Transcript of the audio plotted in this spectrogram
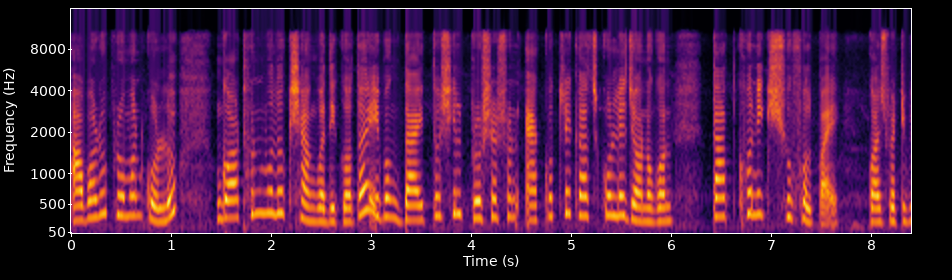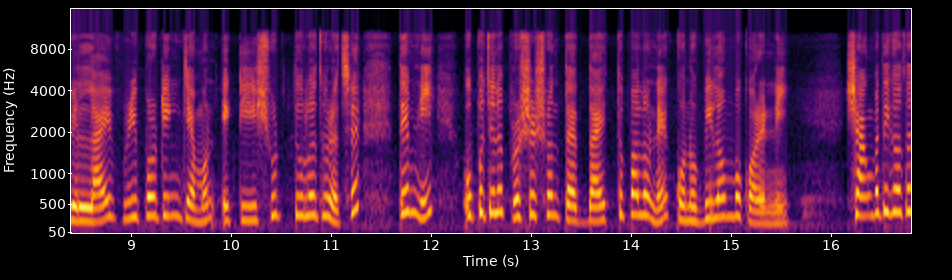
আবারও প্রমাণ করল গঠনমূলক সাংবাদিকতা এবং দায়িত্বশীল প্রশাসন একত্রে কাজ করলে জনগণ তাৎক্ষণিক সুফল পায়। কসবা টিভির লাইভ রিপোর্টিং যেমন একটি ইস্যুর তুলে ধরেছে, তেমনি উপজেলা প্রশাসন তার দায়িত্ব পালনে কোনো বিলম্ব করেননি। সাংবাদিকতা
